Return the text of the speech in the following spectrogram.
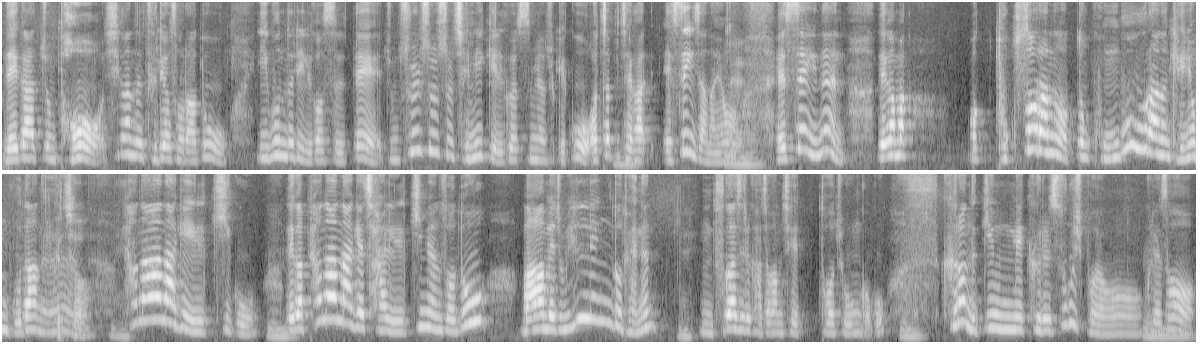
내가 좀 더 시간을 들여서라도 이분들이 읽었을 때 좀 술술술 재미있게 읽었으면 좋겠고 어차피 제가 에세이잖아요. 네. 에세이는 내가 막, 막 독서라는 어떤 공부라는 개념보다는 그쵸. 네. 편안하게 읽히고 음. 내가 편안하게 잘 읽히면서도 마음에 좀 힐링도 되는 네. 음, 두 가지를 가져가면 제일 더 좋은 거고 음. 그런 느낌의 글을 쓰고 싶어요. 그래서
